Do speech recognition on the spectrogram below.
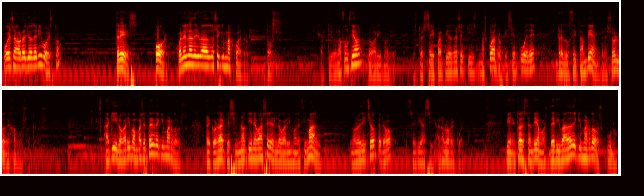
pues ahora yo derivo esto. 3 por, ¿cuál es la derivada de 2x más 4? 2. Partido de la función, logaritmo de... Esto es 6 partido de 2x más 4, que se puede reducir también, pero eso lo dejo a vosotros. Aquí, logaritmo en base 3 de x más 2. Recordad que si no tiene base es logaritmo decimal. No lo he dicho, pero sería así, ahora lo recuerdo. Bien, entonces tendríamos derivada de x más 2, 1.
